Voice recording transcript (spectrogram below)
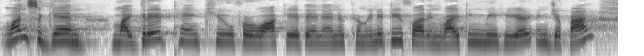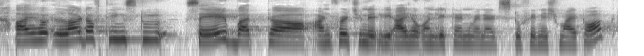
once again, my great thank you for WAC-8 and NU community for inviting me here in Japan. I have a lot of things to say, but uh, unfortunately, I have only 10 minutes to finish my talk.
